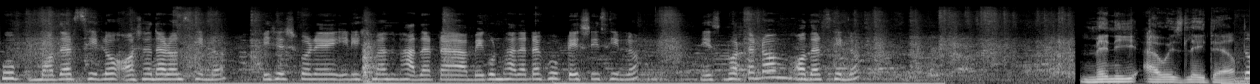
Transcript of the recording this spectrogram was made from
খুব মজার ছিল অসাধারণ ছিল। বিশেষ করে ইলিশ মাছ ভাজাটা বেগুন ভাজাটা খুব টেস্টি ছিল। ভর্তাটাও মজার ছিল। Many hours later. তো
